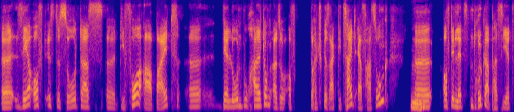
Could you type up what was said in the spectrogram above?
Äh, sehr oft ist es so, dass äh, die Vorarbeit äh, der Lohnbuchhaltung, also auf Deutsch gesagt die Zeiterfassung, mhm. Äh, auf den letzten Drücker passiert,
